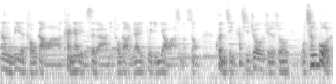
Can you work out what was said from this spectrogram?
要努力的投稿啊，看人家脸色啊，你投稿人家不一定要啊，什么这种。困境，他其实就觉得说，我撑过了，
